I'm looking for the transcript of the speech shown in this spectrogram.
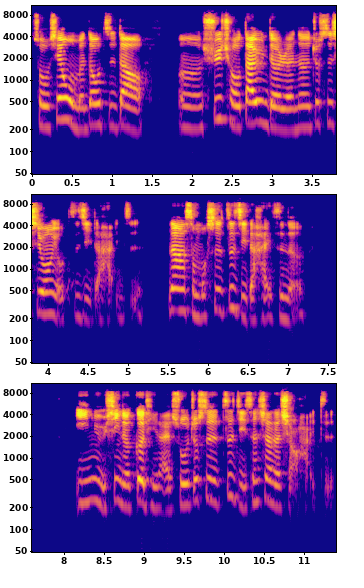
首先，我们都知道，嗯，需求代孕的人呢，就是希望有自己的孩子。那什么是自己的孩子呢？以女性的个体来说，就是自己生下的小孩子；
